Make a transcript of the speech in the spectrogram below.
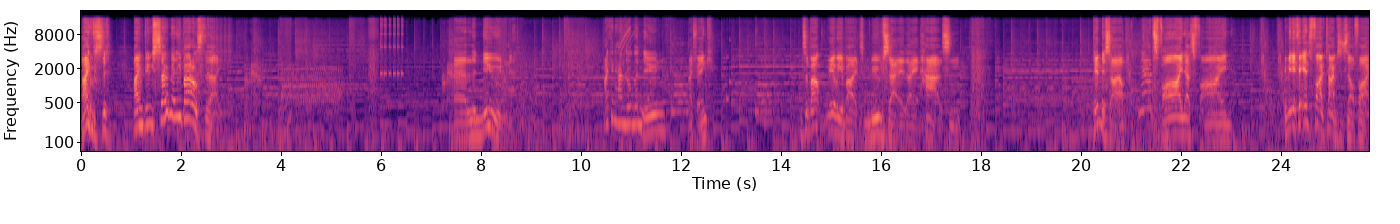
I'm... I'm doing so many battles today. uh, Lanoon. I can handle Lanoon, I think. It's about really about its moveset that it has and Pin missile? That's fine, that's fine. I mean if it hits five times it's not fine.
